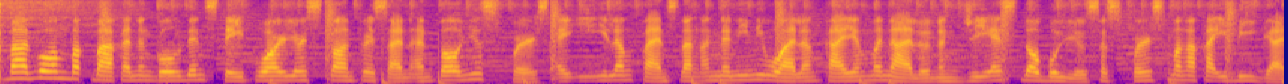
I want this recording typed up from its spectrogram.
Bago ang bakbakan ng Golden State Warriors kontra San Antonio Spurs ay iilang fans lang ang naniniwalang kayang manalo ng GSW sa Spurs mga kaibigan,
